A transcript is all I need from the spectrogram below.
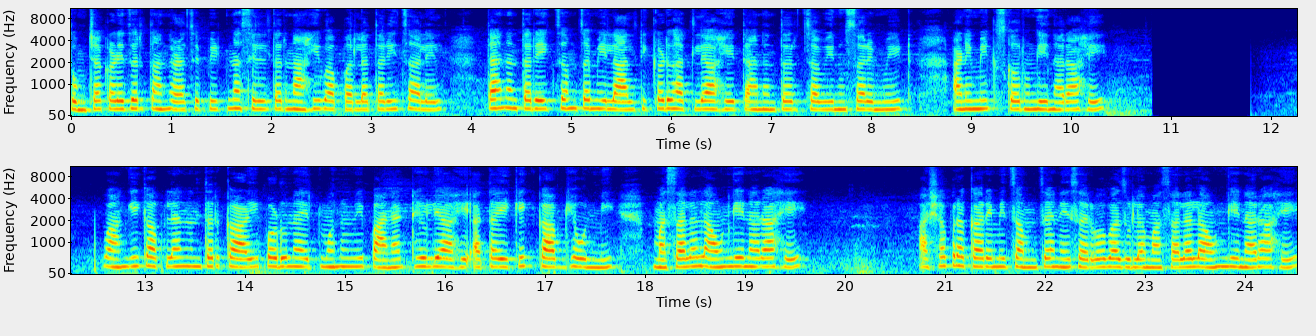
तुमच्याकडे जर तांदळाचे पीठ नसेल तर नाही वापरलं तरी चालेल. त्यानंतर एक चमचा मी लाल तिखट घातले आहे. त्यानंतर चवीनुसार मीठ आणि मिक्स करून घेणार आहे. वांगी कापल्यानंतर काळी पडू नयेत म्हणून मी पाण्यात ठेवली आहे. आता एक एक काप घेऊन मी मसाला लावून घेणार आहे. अशा प्रकारे मी चमच्याने सर्व बाजूला मसाला लावून घेणार आहे.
